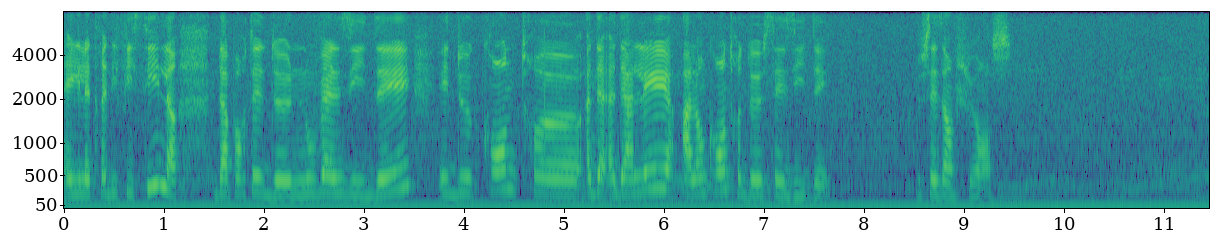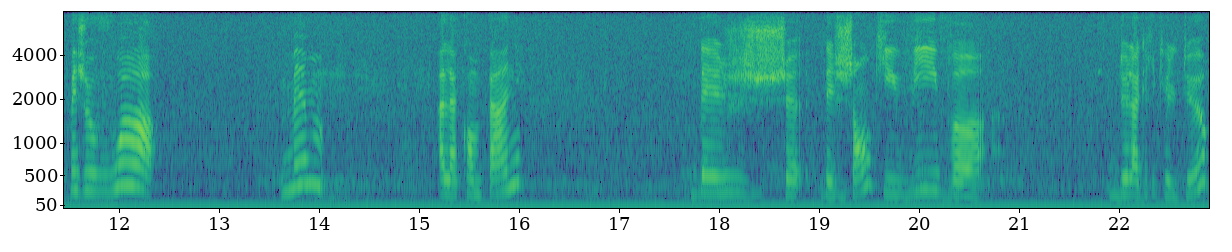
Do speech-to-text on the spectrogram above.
Et il est très difficile d'apporter de nouvelles idées et de contre, d'aller à l'encontre de ces idées, de ces influences. Mais je vois, même à la campagne, des, des gens qui vivent de l'agriculture.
